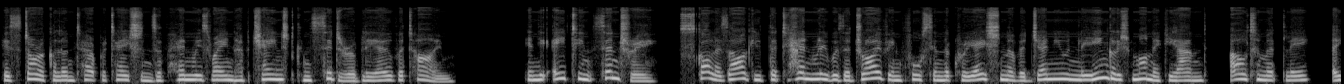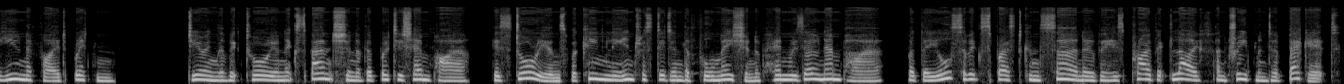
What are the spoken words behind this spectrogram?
Historical interpretations of Henry's reign have changed considerably over time. In the 18th century, scholars argued that Henry was a driving force in the creation of a genuinely English monarchy and, ultimately, a unified Britain. During the Victorian expansion of the British Empire, historians were keenly interested in the formation of Henry's own empire, but they also expressed concern over his private life and treatment of Becket.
